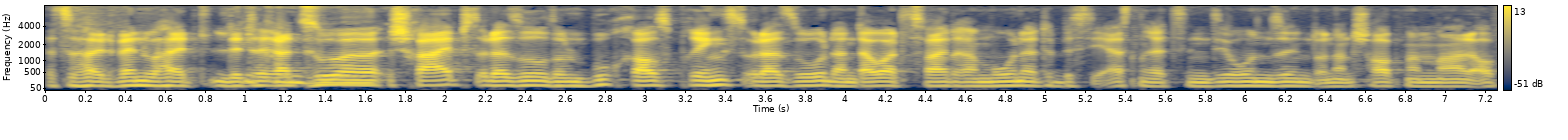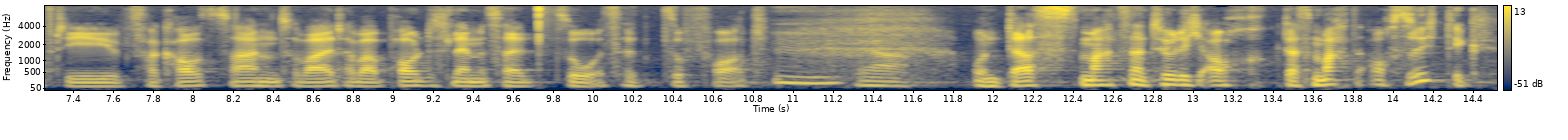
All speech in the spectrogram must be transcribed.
Dass du halt, wenn du halt Literatur schreibst oder so, so ein Buch rausbringst oder so, dann dauert es zwei, drei Monate, bis die ersten Rezensionen sind und dann schaut man mal auf die Verkaufszahlen und so weiter. Aber Poetry Slam ist halt so, ist halt sofort. Ja. Und das macht es natürlich auch, das macht auch süchtig.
